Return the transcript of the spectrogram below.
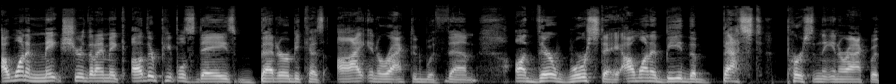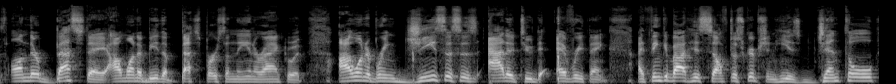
I want to make sure that I make other people's days better because I interacted with them. On their worst day, I want to be the best person they interact with. On their best day, I want to be the best person they interact with. I want to bring Jesus's attitude to everything. I think about his self-description. He is gentle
